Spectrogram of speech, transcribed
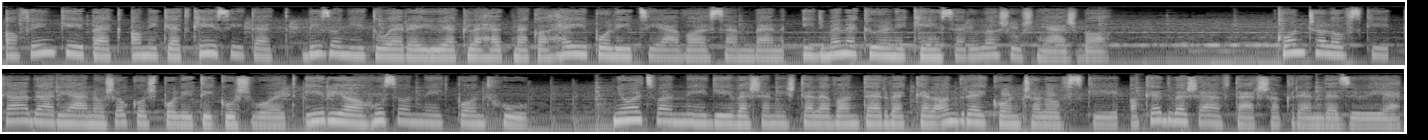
A fényképek, amiket készített, bizonyító erejűek lehetnek a helyi políciával szemben, így menekülni kényszerül a susnyásba. Koncsalovszki, Kádár János okos politikus volt, írja a 24.hu. 84 évesen is tele van tervekkel Andrei Koncsalovszki, a kedves elvtársak rendezője.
